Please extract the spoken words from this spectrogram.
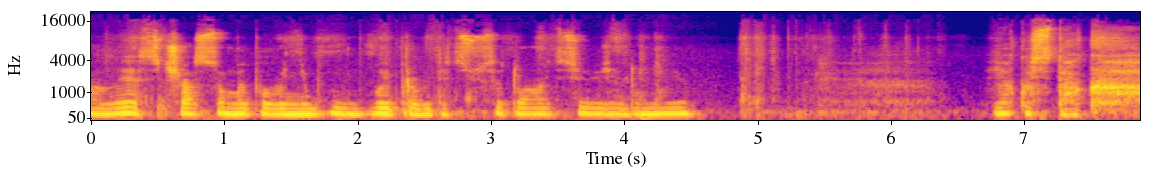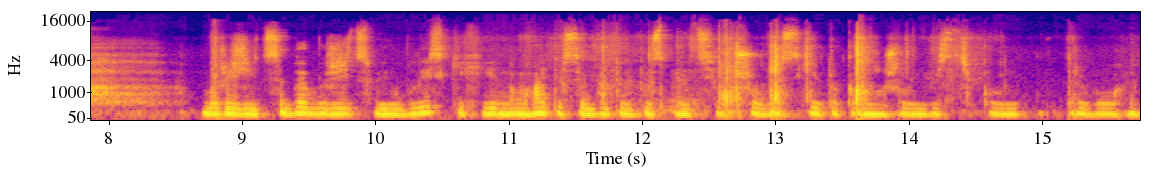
Але з часом ми повинні виправити цю ситуацію, я думаю. Якось так. Бережіть себе, бережіть своїх близьких і намагайтеся бути в безпеці, якщо у вас є така можливість, коли тривоги.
